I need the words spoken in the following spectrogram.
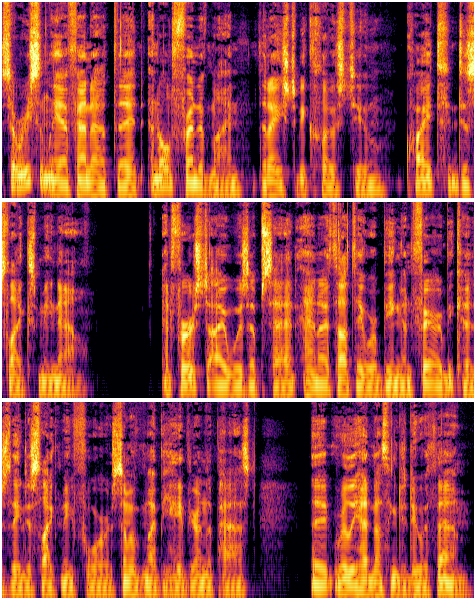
So recently I found out that an old friend of mine that I used to be close to quite dislikes me now. At first, I was upset and I thought they were being unfair because they disliked me for some of my behavior in the past that really had nothing to do with them.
